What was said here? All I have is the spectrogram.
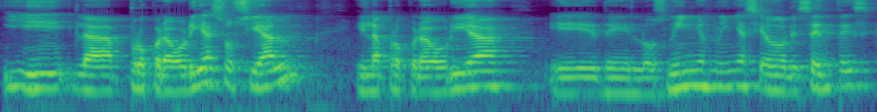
y la Procuraduría Social y la Procuraduría eh, de los niños, niñas y adolescentes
